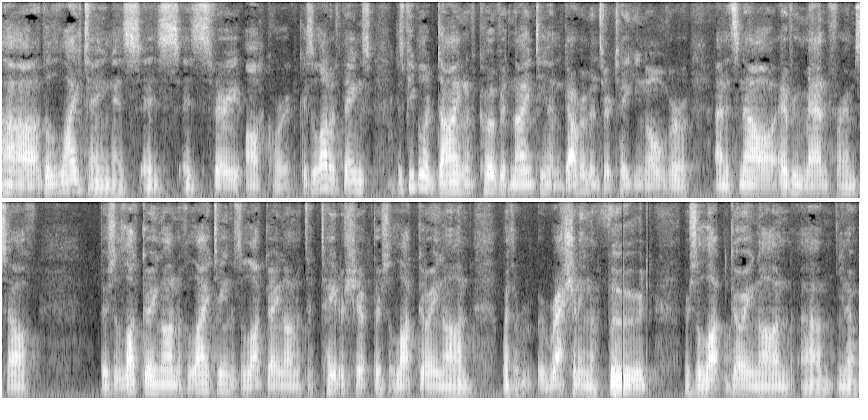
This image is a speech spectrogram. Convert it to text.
Uh, the lighting is, is is very awkward because a lot of things because people are dying of COVID nineteen and governments are taking over and it's now every man for himself. There's a lot going on with lighting. There's a lot going on with dictatorship. There's a lot going on with rationing of food. There's a lot going on, um, you know.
